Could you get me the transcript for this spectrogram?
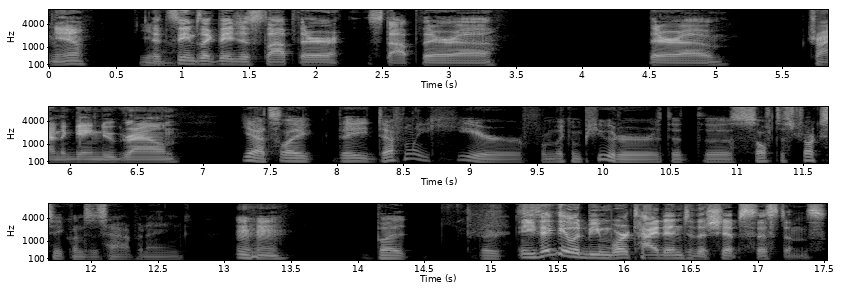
Yeah. Yeah. It seems like they just stopped their stop their uh their uh trying to gain new ground. Yeah, it's like they definitely hear from the computer that the self destruct sequence is happening, Mm-hmm. but they're. You think they would be more tied into the ship's systems,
